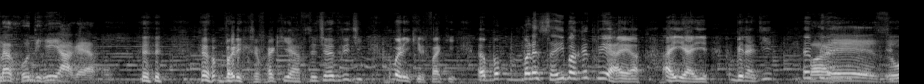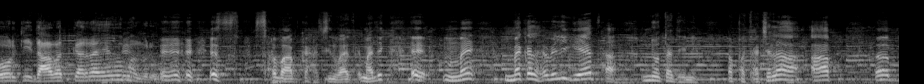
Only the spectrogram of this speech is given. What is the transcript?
मैं खुद ही आ गया हूँ। बड़ी कृपा की आपने चौधरी जी। बड़ी कृपा की। बड़े बड़ा सही वक्त पे आया आइए आइए। बिना जी बड़े ज़ोर की दावत कर रहे हो मंगरू। सब आपका आशीर्वाद है मालिक। मैं मैं कल हवेली गया था न्योता देने। अब पता चला आप अब,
